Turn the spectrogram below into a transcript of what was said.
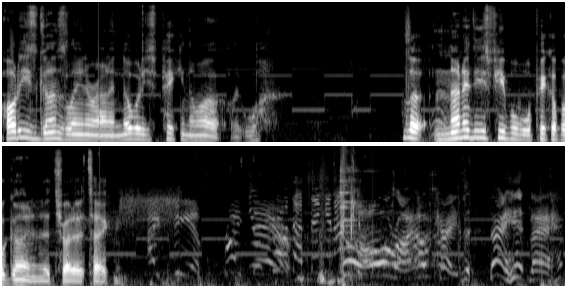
All these guns laying around and nobody's picking them up. Like what? Look, none of these people will pick up a gun and try to attack me. I see him! Right there! Okay. Th- That.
